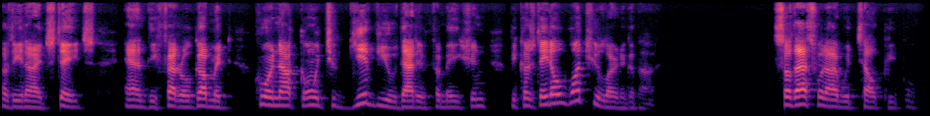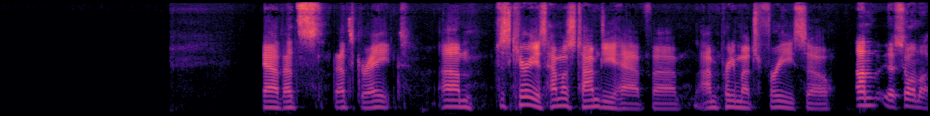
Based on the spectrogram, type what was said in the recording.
of the United States and the federal government who are not going to give you that information because they don't want you learning about it. So that's what I would tell people. Yeah, that's that's great. Um, just curious, how much time do you have? Uh, I'm pretty much free, so. Um, so am I.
